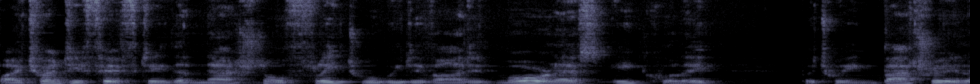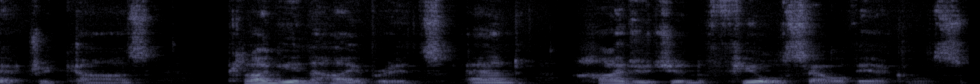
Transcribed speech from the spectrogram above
By 2050, the national fleet will be divided more or less equally between battery electric cars, plug in hybrids, and hydrogen fuel cell vehicles.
